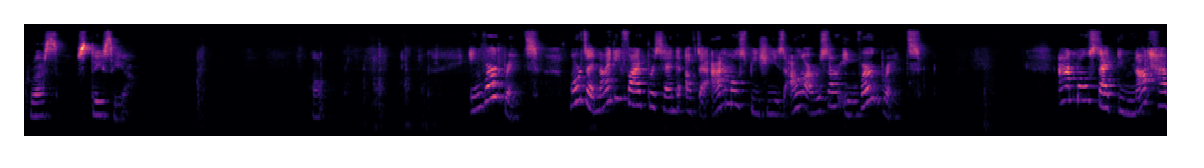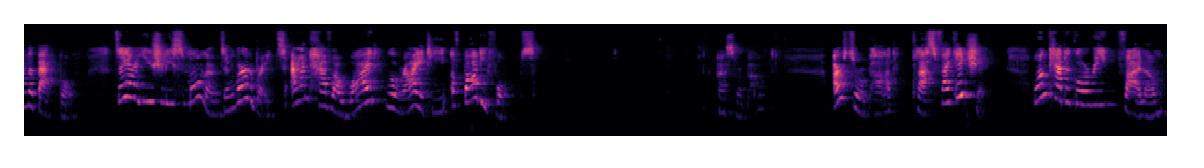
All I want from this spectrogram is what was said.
crustacea。好，invertebrates. More than 95% of the animal species on Earth are invertebrates. Animals that do not have a backbone. They are usually smaller than vertebrates and have a wide variety of body forms. arthropod. Arthropod classification. One category, phylum,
